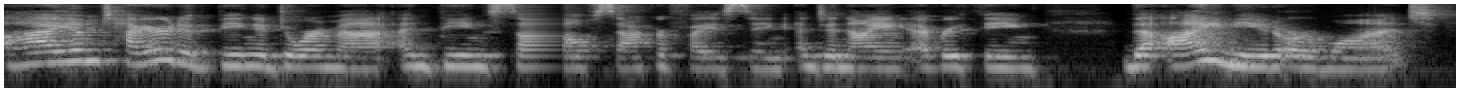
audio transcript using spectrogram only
I am tired of being a doormat and being self sacrificing and denying everything that I need or want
